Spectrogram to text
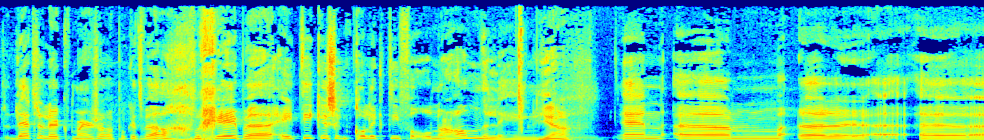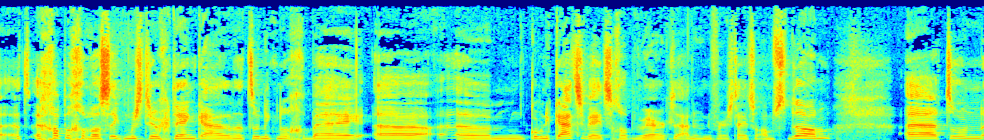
letterlijk, maar zo heb ik het wel begrepen. Ethiek is een collectieve onderhandeling. ja, En ehm, eh, eh, het grappige was, ik moest heel erg denken aan toen ik nog bij eh, ehm, communicatiewetenschappen werkte aan de Universiteit van Amsterdam. Toen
